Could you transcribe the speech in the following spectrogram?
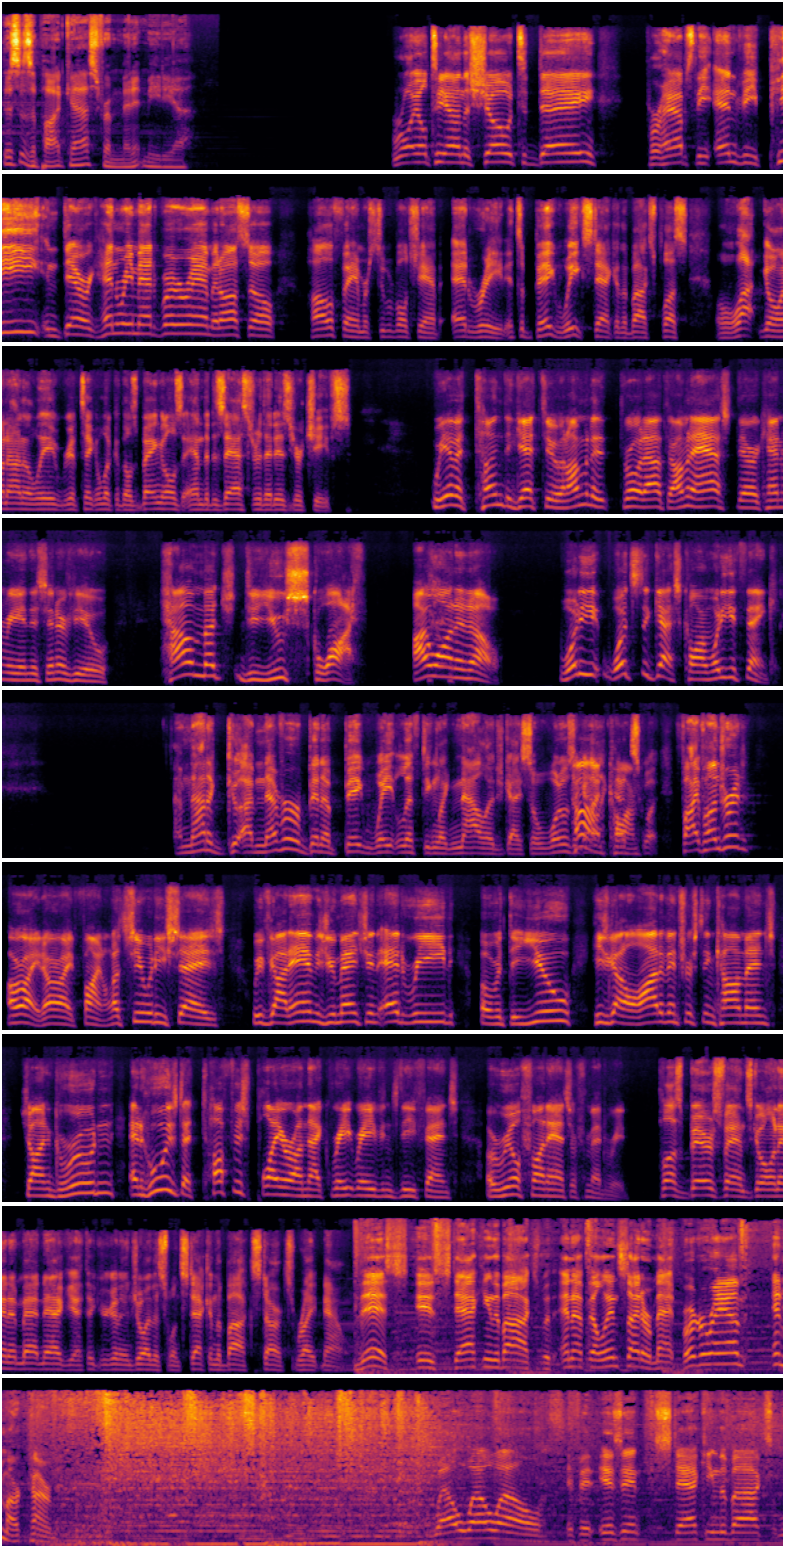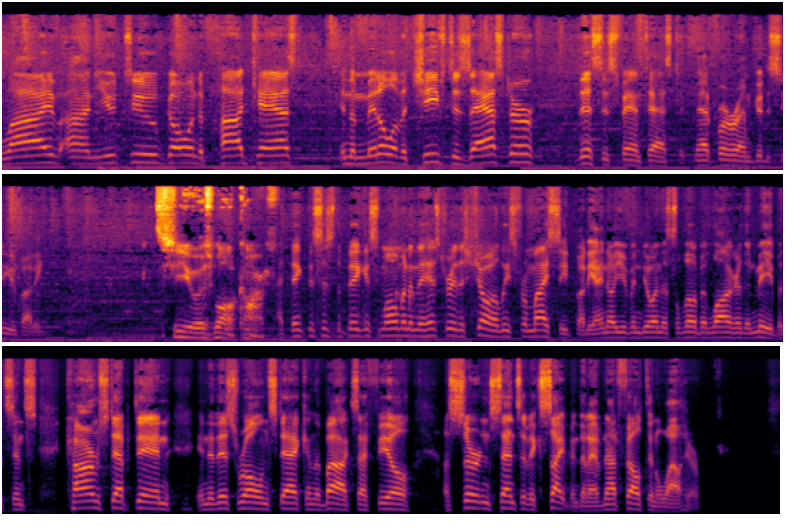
This is a podcast from Minute Media. Royalty on the show today. Perhaps the MVP in Derrick Henry, Matt Verderame, and also Hall of Famer, Super Bowl champ Ed Reed. It's a big week stack in the box, plus a lot going on in the league. We're going to take a look at those Bengals and the disaster that is your Chiefs. We have a ton to get to, and I'm going to throw it out there. I'm going to ask Derrick Henry in this interview, how much do you squat? I want to know. What do you? What's the guess, Carm? What do you think? I'm not a good. I've never been a big weightlifting like knowledge guy. So what was a on, squat? Five hundred. All right, all right, fine. Let's see what he says. We've got him, as you mentioned, Ed Reed over at the U. He's got a lot of interesting comments. Jon Gruden, and who is the toughest player on that great Ravens defense? A real fun answer from Ed Reed. Plus, Bears fans going in at Matt Nagy. I think you're going to enjoy this one. Stacking the Box starts right now. This is Stacking the Box with NFL insider Matt Verderame and Mark Carman. Well, well, well. If it isn't Stacking the Box live on YouTube, going to podcast in the middle of a Chiefs disaster, this is fantastic. Matt Verderame, good to see you, buddy. See you as well, Carm. I think this is the biggest moment in the history of the show, at least from my seat, buddy. I know you've been doing this a little bit longer than me, but since Carm stepped in into this role and stack in the box, I feel a certain sense of excitement that I have not felt in a while here.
